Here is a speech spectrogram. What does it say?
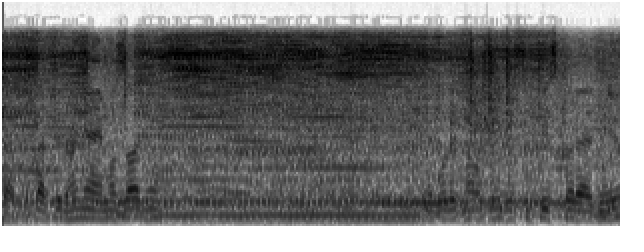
Так, тепер підганяємо задню. На одній висоті з передньою.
